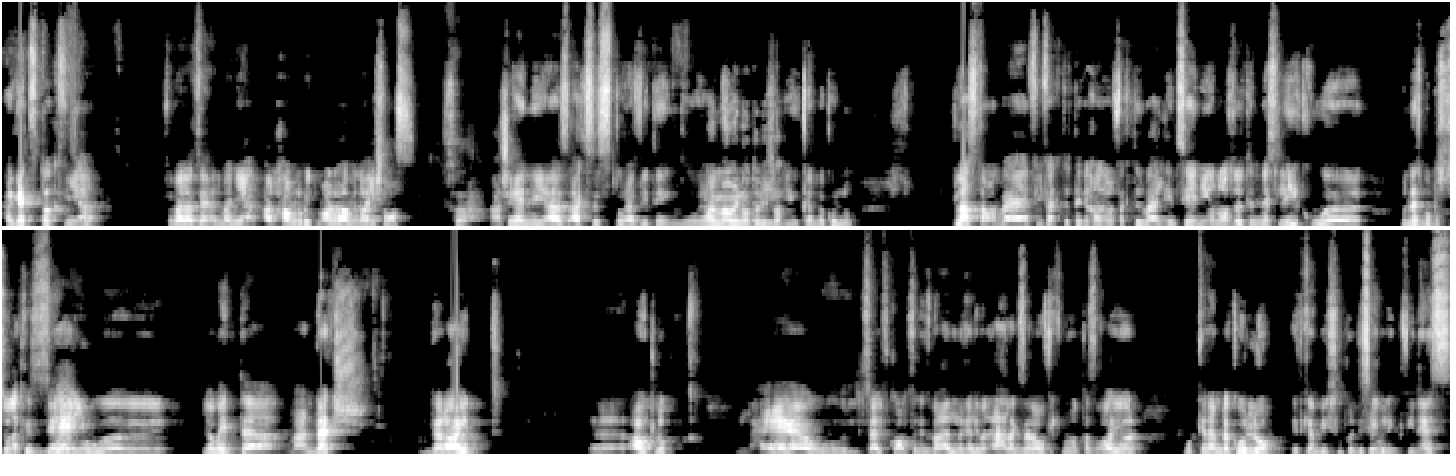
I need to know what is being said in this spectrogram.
حاجات stuck فيها في بلد زي ألمانيا أرحم له 100 مرة من انه يعيش في مصر. صح. عشان he has access to everything مهم أوي النقطة دي، صح. والكلام ده كله. plus طبعا بقى في factor تاني خالص ال factor بقى الإنساني ونظرة الناس ليك و... والناس بتبص لك إزاي ولو انت ما عندكش the right outlook الحياة وال self confidence بقى اللي غالبا أهلك زرعوه فيك من وأنت صغير والكلام ده كله it can be super disabling. في ناس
